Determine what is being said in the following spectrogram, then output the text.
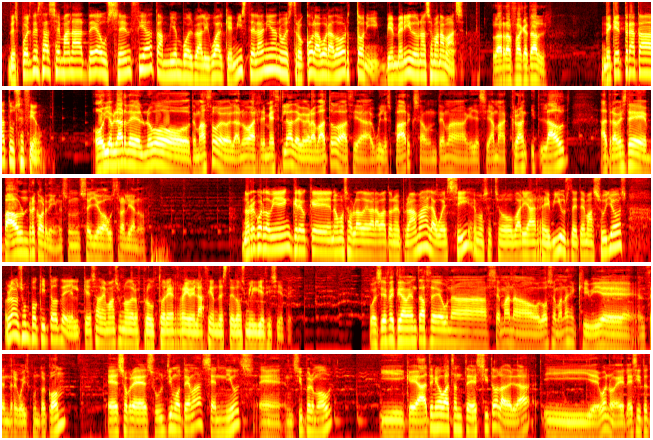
Después de esta semana de ausencia, también vuelve al igual que Mistelania nuestro colaborador Tony. Bienvenido una semana más. Hola Rafa, ¿qué tal? ¿De qué trata tu sección? Hoy voy a hablar del nuevo temazo, la nueva remezcla de Gravato hacia Will Sparks a un tema que ya se llama Crank It Loud a través de Bound Recording, es un sello australiano. No recuerdo bien, creo que no hemos hablado de Garabato en el programa, en la web sí, hemos hecho varias reviews de temas suyos. Hablamos un poquito de él, que es además uno de los productores revelación de este 2017. Pues sí, efectivamente, hace una semana o dos semanas escribí eh, en centerways.com eh, sobre su último tema, Send News, eh, en Super Mode, y que ha tenido bastante éxito, la verdad. Y bueno, el éxito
